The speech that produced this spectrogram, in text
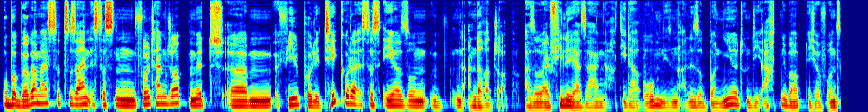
Oberbürgermeister zu sein, ist das ein Fulltime-Job mit ähm, viel Politik oder ist das eher so ein, ein, anderer Job? Also weil viele ja sagen, ach, die da oben, die sind alle so boniert und die achten überhaupt nicht auf uns,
